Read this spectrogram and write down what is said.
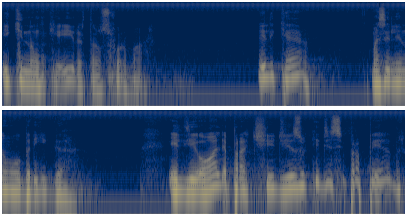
e que não queira transformar. Ele quer, mas ele não obriga. Ele olha para ti e diz o que disse para Pedro.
